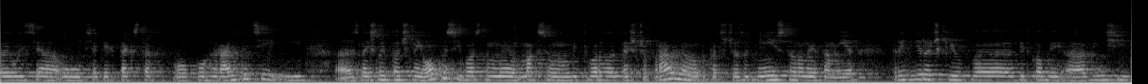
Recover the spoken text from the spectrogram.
рилися у всяких текстах по, геральдиці і знайшли точний опис. І власне ми максимум відтворили те, що правильно. Наприклад, що з однієї сторони там є три дірочки в підкові, а в іншій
